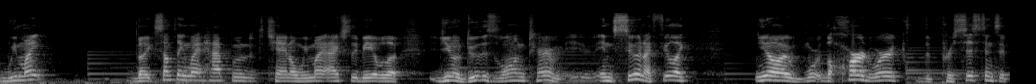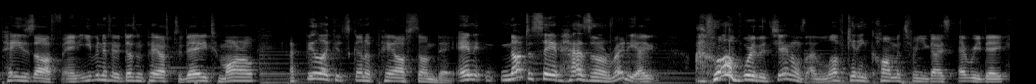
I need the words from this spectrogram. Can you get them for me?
we might, like something might happen with the channel. We might actually be able to, you know, do this long term. And soon, I feel like, you know, the hard work, the persistence, it pays off. And even if it doesn't pay off today, tomorrow, I feel like it's gonna pay off someday. And not to say it hasn't already. I I love where the channels. I love getting comments from you guys every day,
